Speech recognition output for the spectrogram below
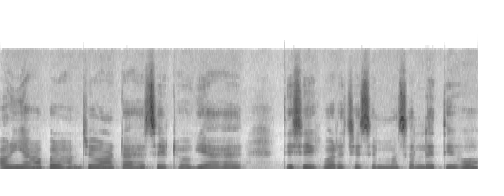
और यहाँ पर जो आटा है सेट हो गया है। तो इसे एक बार अच्छे से मसल लेती हूँ।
